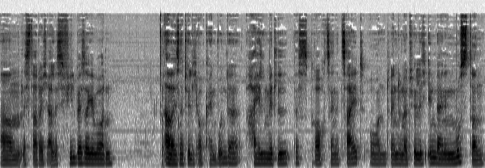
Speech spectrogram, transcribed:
ähm, ist dadurch alles viel besser geworden. Aber ist natürlich auch kein Wunderheilmittel. Es braucht seine Zeit. Und wenn du natürlich in deinen Mustern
